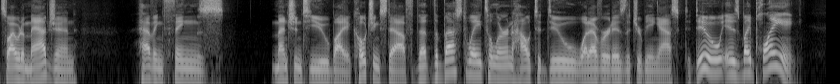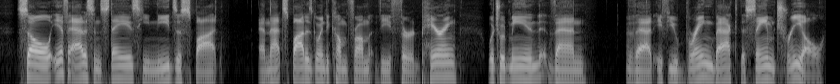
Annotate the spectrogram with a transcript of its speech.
So I would imagine having things mentioned to you by a coaching staff that the best way to learn how to do whatever it is that you're being asked to do is by playing. So if Addison stays, he needs a spot, and that spot is going to come from the third pairing, which would mean then that if you bring back the same trio,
